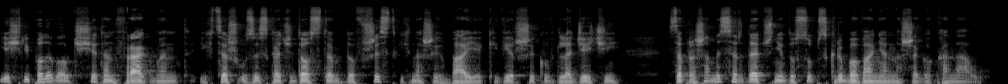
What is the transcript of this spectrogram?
Jeśli podobał Ci się ten fragment i chcesz uzyskać dostęp do wszystkich naszych bajek i wierszyków dla dzieci, zapraszamy serdecznie do subskrybowania naszego kanału.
